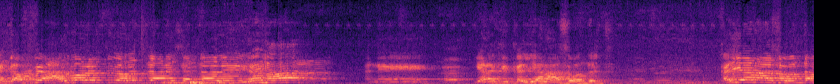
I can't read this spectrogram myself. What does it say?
எங்க அப்பா அறுவாள் எடுத்து விரட்டுறானே சென்றாலே ஏண்டா? அண்ணே எனக்கு கல்யாண ஆசை வந்துருச்சு. கல்யாண ஆசை வந்தா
